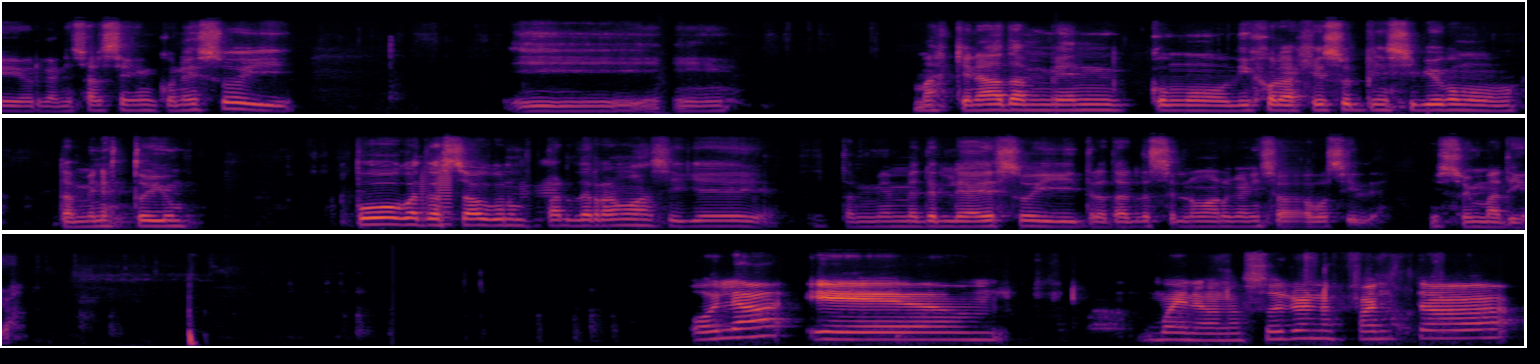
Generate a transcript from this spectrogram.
eh, organizarse bien con eso y, y, más que nada también, como dijo la Jesús al principio, como también estoy un poco atrasado con un par de ramos, así que también meterle a eso y tratar de ser lo más organizado posible. Y soy Matías. Hola, eh, bueno, a nosotros nos falta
